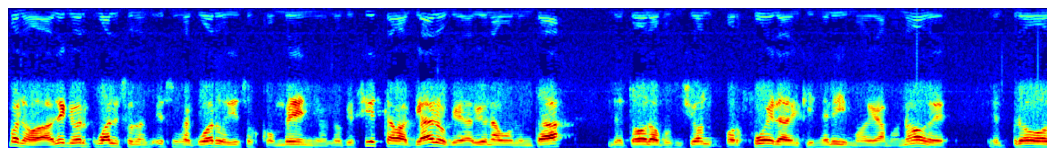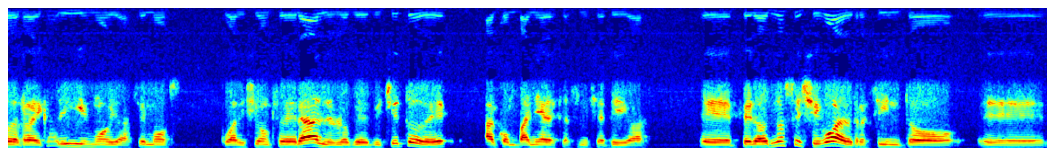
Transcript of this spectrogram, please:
Bueno, habría que ver cuáles son esos acuerdos y esos convenios. Lo que sí estaba claro que había una voluntad de toda la oposición por fuera del kirchnerismo, digamos, ¿no? De, del PRO, del radicalismo, y hacemos coalición federal, el bloque de Pichetto, de acompañar estas iniciativas. Eh, pero no se llegó al recinto eh,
